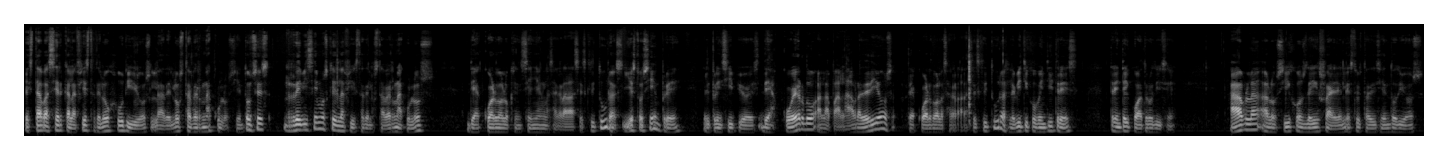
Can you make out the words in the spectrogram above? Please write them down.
estaba cerca la fiesta de los judíos, la de los tabernáculos. Y entonces revisemos qué es la fiesta de los tabernáculos, de acuerdo a lo que enseñan las Sagradas Escrituras. Y esto siempre el principio es de acuerdo a la palabra de Dios, de acuerdo a las Sagradas Escrituras. Levítico 23, 34 dice, Habla a los hijos de Israel, esto está diciendo Dios,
